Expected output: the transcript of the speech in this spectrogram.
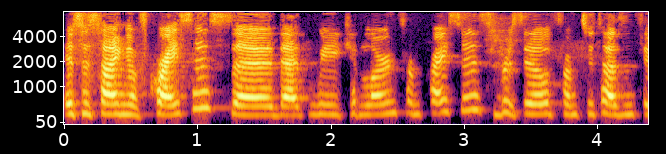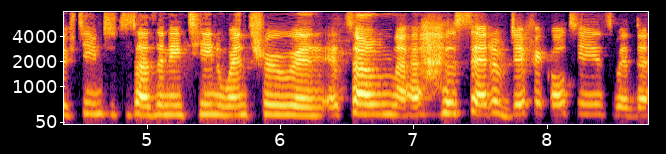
it's a sign of crisis uh, that we can learn from crisis. Brazil from 2015 to 2018 went through a, its own uh, set of difficulties with the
